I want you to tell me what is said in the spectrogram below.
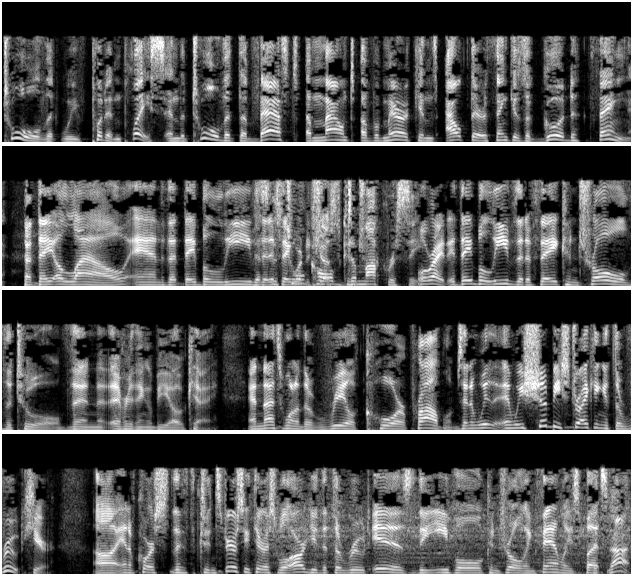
tool that we've put in place and the tool that the vast amount of Americans out there think is a good thing that they allow and that they believe that if they were to called contr- democracy. Well, right, if they believe that if they control the tool, then everything will be okay. And that's one of the real core problems. And we and we should be striking at the root here. Uh, and of course, the conspiracy theorists will argue that the root is the evil controlling families, but it's not.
